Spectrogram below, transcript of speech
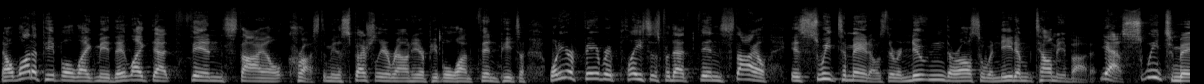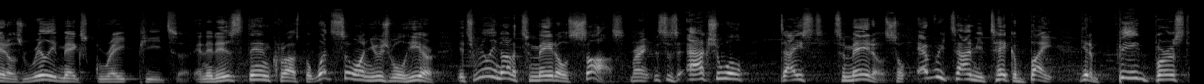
Now, a lot of people like me, they like that thin style crust. I mean, especially around here, people want thin pizza. One of your favorite places for that thin style is Sweet Tomatoes. They're in Newton, they're also in Needham. Tell me about it. Yeah. Yeah, Sweet Tomatoes really makes great pizza, and it is thin crust. But what's so unusual here, it's really not a tomato sauce. Right. This is actual diced tomatoes. So every time you take a bite, you get a big burst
